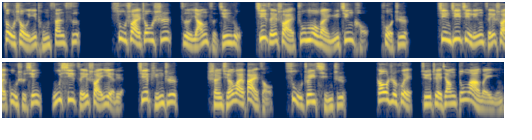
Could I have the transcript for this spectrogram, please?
奏授仪同三司。肃率周师自扬子金入，击贼帅朱莫问于京口，破之。进击晋陵贼帅顾世兴，无锡贼帅叶略，皆平之。沈玄外败走，速追擒之。高智慧居浙江东岸为营，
